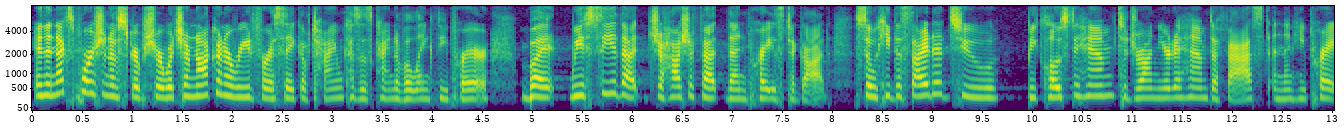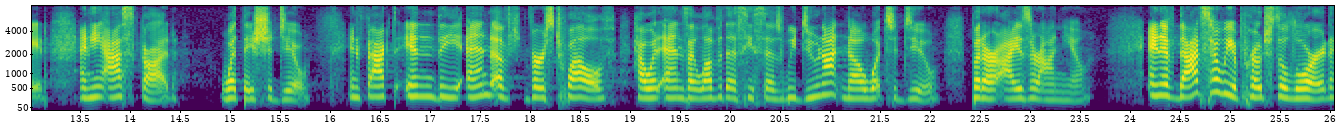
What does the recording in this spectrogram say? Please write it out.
In the next portion of scripture, which I'm not going to read for a sake of time because it's kind of a lengthy prayer, but we see that Jehoshaphat then prays to God. So he decided to be close to him, to draw near to him, to fast, and then he prayed. And he asked God what they should do. In fact, in the end of verse 12, how it ends, I love this. He says, We do not know what to do, but our eyes are on you. And if that's how we approach the Lord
